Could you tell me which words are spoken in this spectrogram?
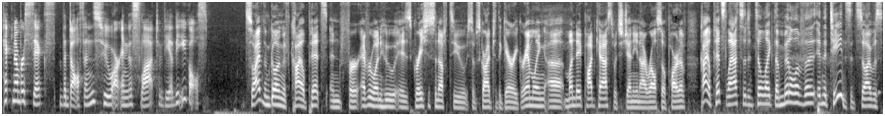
Pick number six, the Dolphins, who are in this slot via the Eagles. So I have them going with Kyle Pitts, and for everyone who is gracious enough to subscribe to the Gary Gramling uh, Monday podcast, which Jenny and I were also part of, Kyle Pitts lasted until like the middle of the in the teens, and so I was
